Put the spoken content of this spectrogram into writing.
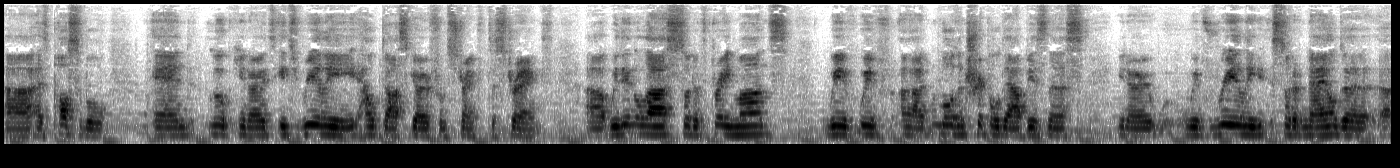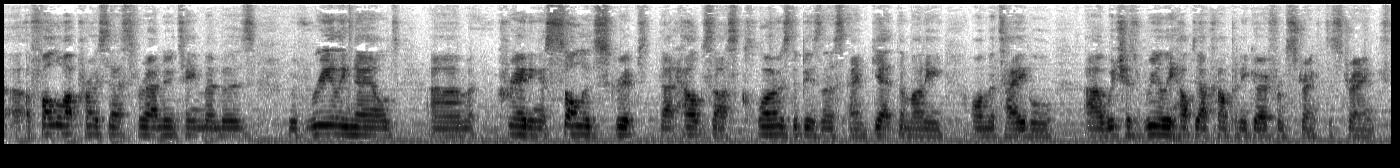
uh, as possible. And look, you know, it's, it's really helped us go from strength to strength. Uh, within the last sort of three months, we've, we've uh, more than tripled our business you know, we've really sort of nailed a, a, follow-up process for our new team members. We've really nailed um, creating a solid script that helps us close the business and get the money on the table, uh, which has really helped our company go from strength to strength.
